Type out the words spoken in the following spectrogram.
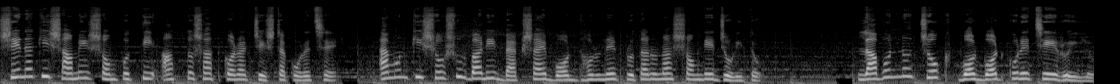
সে নাকি স্বামীর সম্পত্তি আত্মসাৎ করার চেষ্টা করেছে, এমনকি শ্বশুরবাড়ির ব্যবসায় বড় ধরনের প্রতারণার সঙ্গে জড়িত। লাবণ্য চোখ বড় করে চেয়ে রইল।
